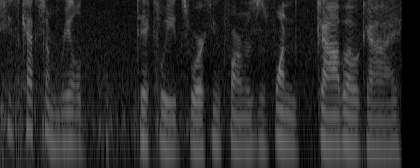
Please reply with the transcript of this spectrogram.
he's got some real dickweeds working for him. This is one Gabo guy.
